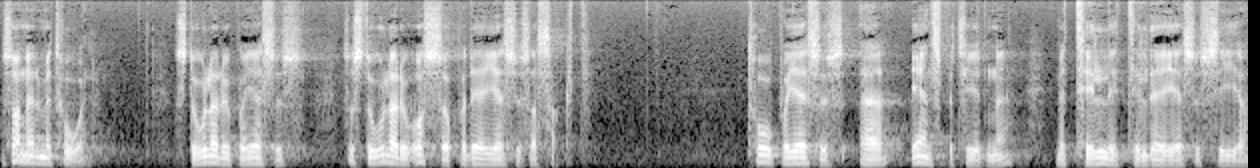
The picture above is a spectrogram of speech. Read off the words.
Og Sånn er det med troen. Stoler du på Jesus, så stoler du også på det Jesus har sagt. Tro på Jesus er ensbetydende med tillit til det Jesus sier,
